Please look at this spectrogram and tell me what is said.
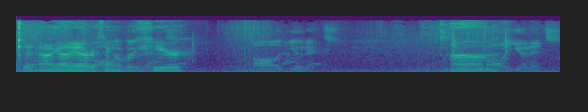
Okay, now I got everything All over units. here. All units. Um, All units.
